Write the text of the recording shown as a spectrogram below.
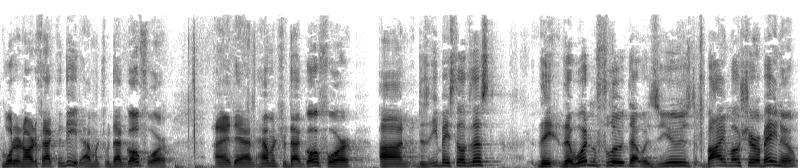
What an artifact indeed. How much would that go for, uh, Dan? How much would that go for on, does eBay still exist? The, the wooden flute that was used by Moshe Rabbeinu,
